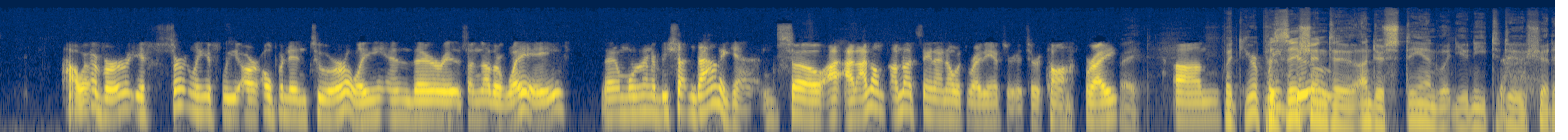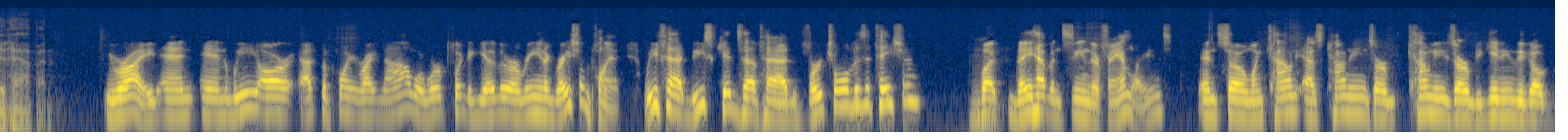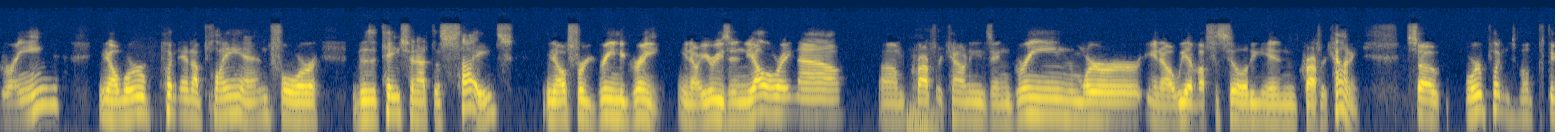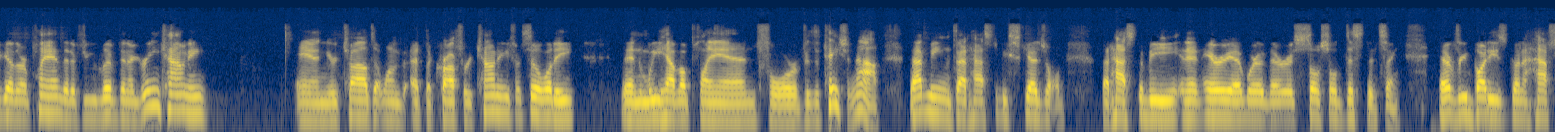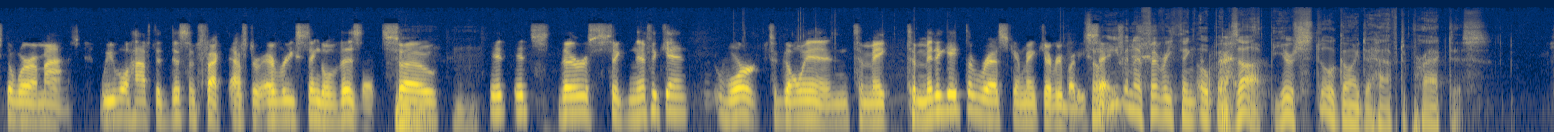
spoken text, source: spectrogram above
However, if certainly if we are opening too early and there is another wave, then we're going to be shutting down again. So I, I don't. I'm not saying I know what the right answer is here, Tom. Right? Right. Um, But you're positioned do- to understand what you need to do should it happen. you're right, and and we are at the point right now where we're putting together a reintegration plan. We've had these kids have had virtual visitation, Hmm. but they haven't seen their families. And so when county as counties are counties are beginning to go green, you know, we're putting in a plan for visitation at the sites, you know, for green to green. You know, Erie's in yellow right now. Um, Crawford County's in green. We're, you know, we have a facility in Crawford County. So we're putting together a plan that if you lived in a green county and your child's at one at the Crawford County facility, then we have a plan for visitation. Now, that means that has to be scheduled. That has to be in an area where there is social distancing. Everybody's going to have to wear a mask. We will have to disinfect after every single visit. So Mhm. it, it's there's significant work to go in to make to mitigate the risk and make everybody So safe. even if everything opens up, you're still going to have to practice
